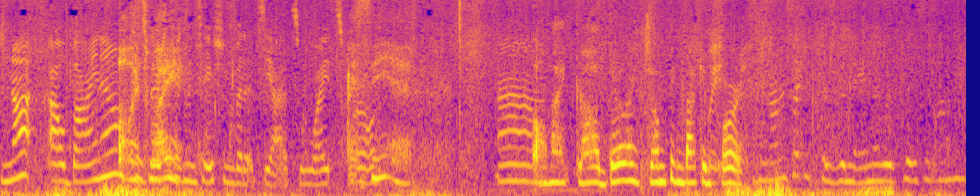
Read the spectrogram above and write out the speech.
not albino Oh, it's there's white. pigmentation, but it's yeah, it's a white I squirrel. see it. Um, Oh my god, they're like jumping back and wait, forth. Hang on a second, because the name of the place is on here.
